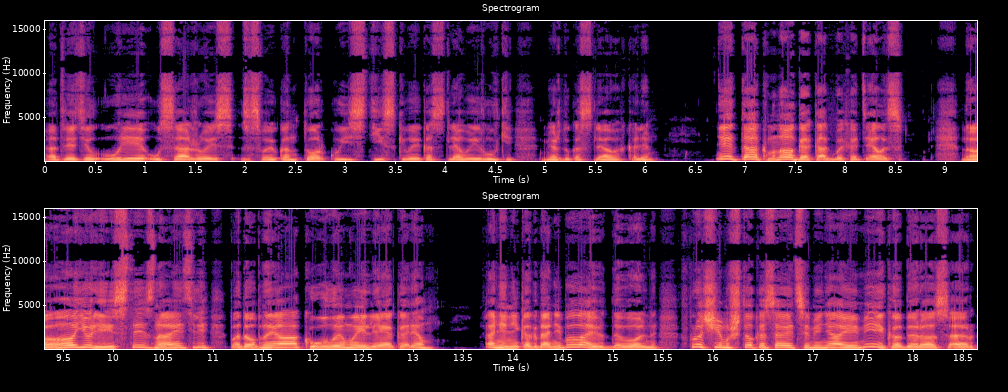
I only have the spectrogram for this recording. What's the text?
ответил Урия, усаживаясь за свою конторку и стискивая костлявые руки между костлявых колен. — Не так много, как бы хотелось. Но юристы, знаете ли, подобные акулам и лекарям. Они никогда не бывают довольны. Впрочем, что касается меня и Мика, Бера, сэр,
